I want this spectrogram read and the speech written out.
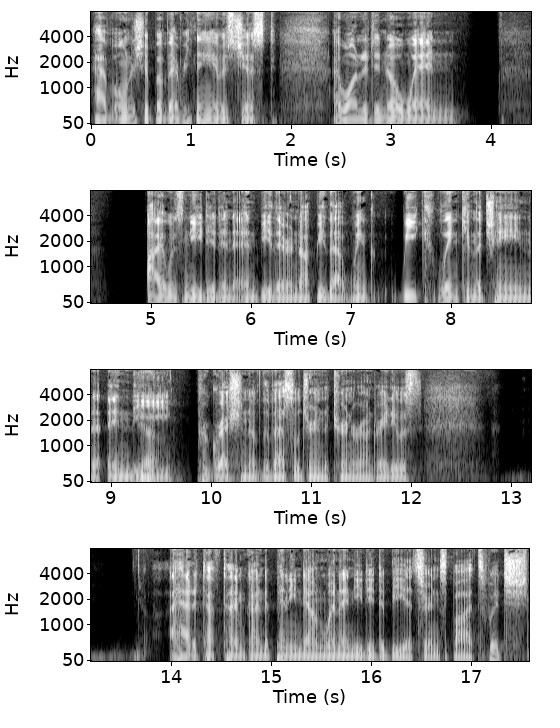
have ownership of everything. It was just I wanted to know when I was needed and, and be there and not be that wink, weak link in the chain in the yeah. progression of the vessel during the turnaround, right? It was, I had a tough time kind of pinning down when I needed to be at certain spots, which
